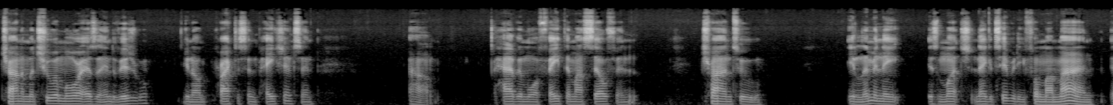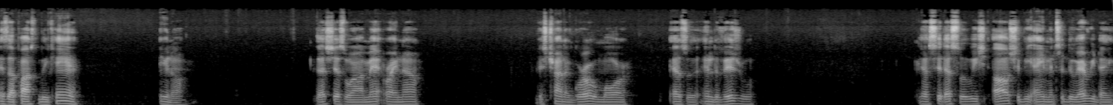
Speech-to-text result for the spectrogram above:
trying to mature more as an individual. You know, practicing patience and um, having more faith in myself and trying to eliminate as much negativity from my mind as I possibly can. You know, that's just where I'm at right now. Just trying to grow more as an individual. That's it. That's what we all should be aiming to do every day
